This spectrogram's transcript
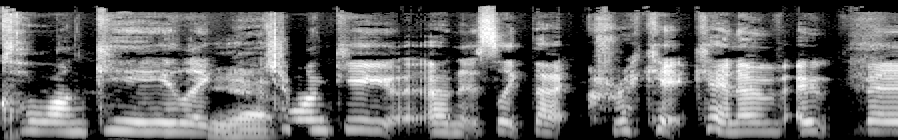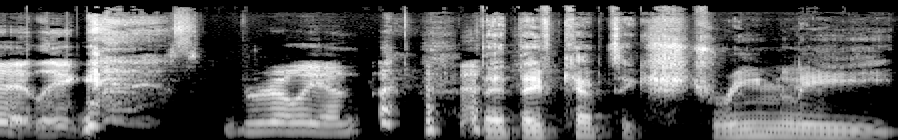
clunky, like yeah. chunky, and it's like that cricket kind of outfit. Like, it's brilliant. they, they've kept extremely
